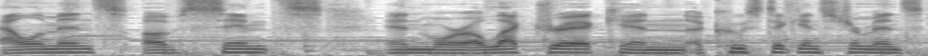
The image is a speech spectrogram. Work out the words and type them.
elements of synths and more electric and acoustic instruments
